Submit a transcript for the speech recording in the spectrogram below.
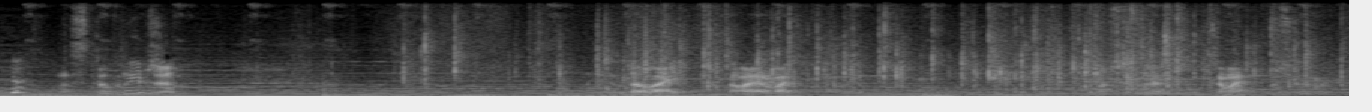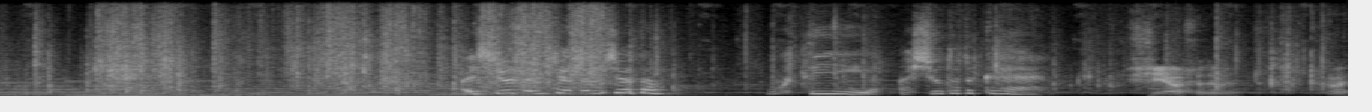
наступний вже? Давай, давай, рвай. Ну, що? Тримай. А що там, що там, що там? Ух ти! А що це таке? Ще я ось що диви. Давай.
